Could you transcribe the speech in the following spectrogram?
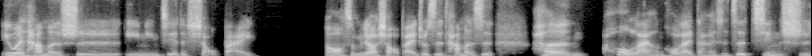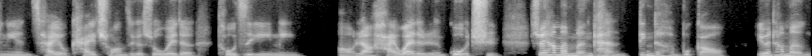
因为他们是移民界的小白哦。什么叫小白？就是他们是很后来、很后来，大概是这近十年才有开创这个所谓的投资移民哦，让海外的人过去，所以他们门槛定得很不高，因为他们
